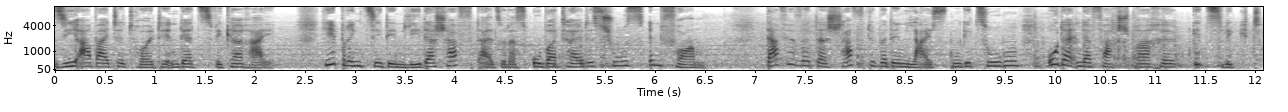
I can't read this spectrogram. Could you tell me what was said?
Sie arbeitet heute in der Zwickerei. Hier bringt sie den Lederschaft, also das Oberteil des Schuhs, in Form. Dafür wird der Schaft über den Leisten gezogen oder in der Fachsprache gezwickt.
